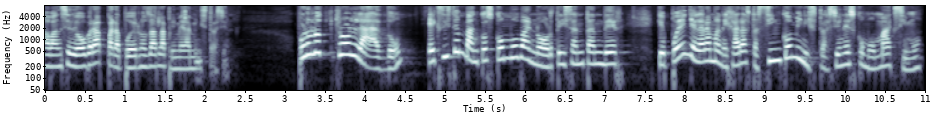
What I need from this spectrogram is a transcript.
avance de obra para podernos dar la primera administración. Por el otro lado, existen bancos como Banorte y Santander que pueden llegar a manejar hasta cinco administraciones como máximo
